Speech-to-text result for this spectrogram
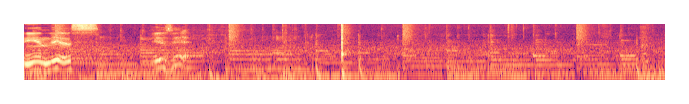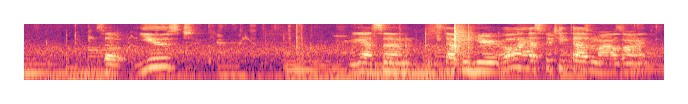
And this is it. So used, we got some stuff in here. Oh, it only has 15,000 miles on it.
